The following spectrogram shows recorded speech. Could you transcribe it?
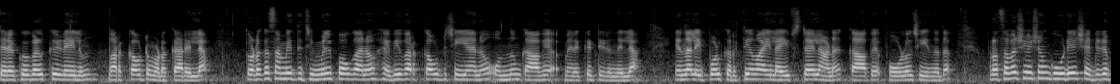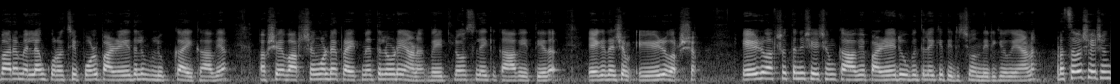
തിരക്കുകൾക്കിടയിലും വർക്കൗട്ട് മുടക്കാറില്ല. തുടക്ക സമയത്ത് ജിമ്മിൽ പോകാനോ ഹെവി വർക്കൗട്ട് ചെയ്യാനോ ഒന്നും കാവ്യ മെനക്കെട്ടിരുന്നില്ല. എന്നാൽ ഇപ്പോൾ കൃത്യമായി ലൈഫ് സ്റ്റൈലാണ് കാവ്യ ഫോളോ ചെയ്യുന്നത്. പ്രസവശേഷം കൂടിയ ശരീരഭാരം എല്ലാം കുറച്ചിപ്പോൾ പഴയതിലും ലുക്കായി കാവ്യ. പക്ഷേ വർഷങ്ങളുടെ പ്രയത്നത്തിലൂടെയാണ് വെയിറ്റ് ലോസിലേക്ക് കാവ്യ എത്തിയത്. ഏകദേശം ഏഴ് വർഷം. ഏഴു വർഷത്തിന് ശേഷം കാവ്യ പഴയ രൂപത്തിലേക്ക് തിരിച്ചു വന്നിരിക്കുകയാണ്. പ്രസവശേഷം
